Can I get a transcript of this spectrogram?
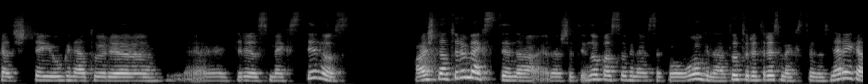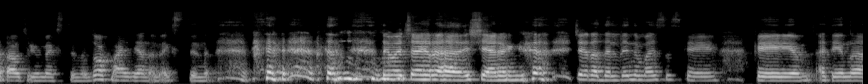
kad štai ugnė turi e, tris mėgstinius, o aš neturiu mėgstinio ir aš ateinu pas ugnę ir sakau, ugnė, tu turi tris mėgstinius, nereikia tau trijų mėgstinių, duok man vieną mėgstinį. tai va čia yra sharing, čia yra dalinimasis, kai, kai ateina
